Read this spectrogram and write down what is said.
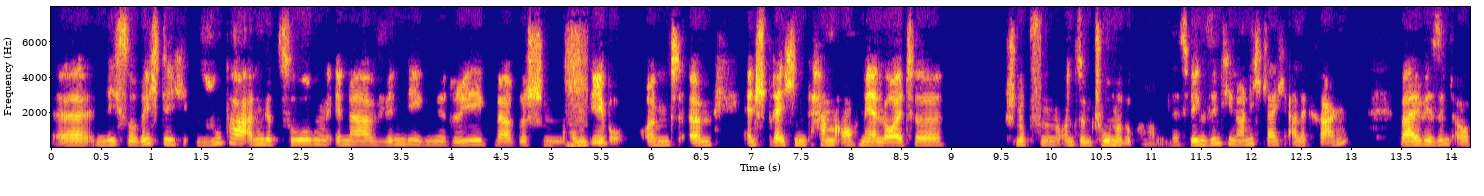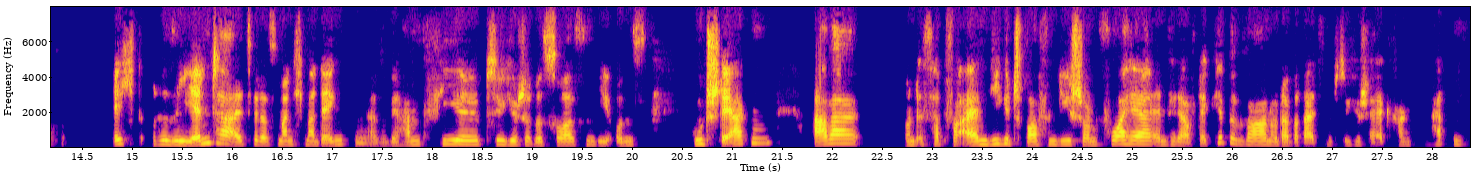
äh, nicht so richtig super angezogen in einer windigen, regnerischen Umgebung. Und ähm, entsprechend haben auch mehr Leute Schnupfen und Symptome bekommen. Deswegen sind die noch nicht gleich alle krank, weil wir sind auch echt resilienter, als wir das manchmal denken. Also wir haben viel psychische Ressourcen, die uns gut stärken. Aber, und es hat vor allem die getroffen, die schon vorher entweder auf der Kippe waren oder bereits eine psychische Erkrankung hatten,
